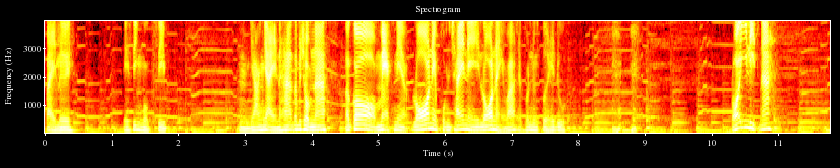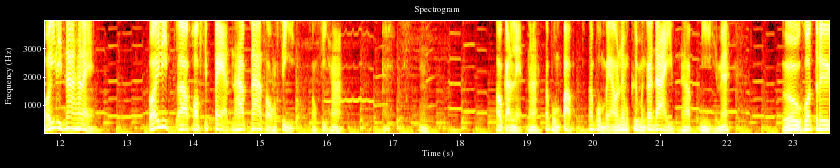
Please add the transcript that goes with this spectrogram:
ใส่เลยเรซิ่งบวกสิบยางใหญ่นะฮะท่านผู้ชมนะ แล้วก็แม็กเนี่ยล้อเนี่ยผมใช้ในล้อไหนวะเดี๋ยวแป๊บนึงเปิดให้ดูร้อยอิลิตนะร้อยอิลิตหน้าเท่าไหร่ร้อยลิตรขอบสิบแปดนะครับ หน้าสองสี่สองสี่ห้า เอากันแหละนะ ถ้าผมปรับถ้าผมไปเอาเนี่ยขึ้นมันก็ได้อยู่นะครับ นี่เห็นไหมเออโคตรตึง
